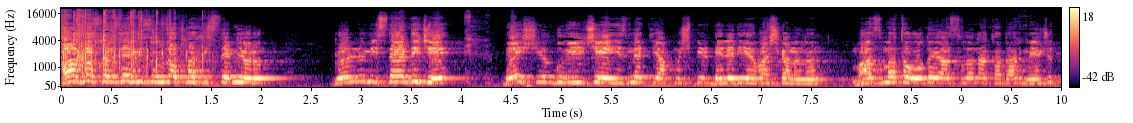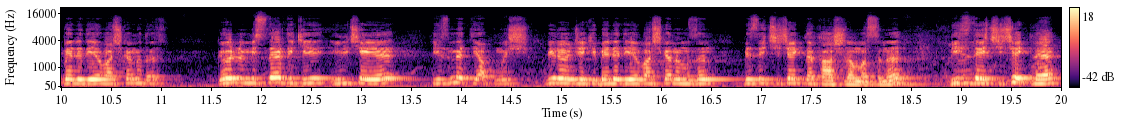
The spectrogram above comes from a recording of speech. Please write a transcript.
Fazla sözlerimizi uzatmak istemiyorum. Gönlüm isterdi ki 5 yıl bu ilçeye hizmet yapmış bir belediye başkanının mazmata odaya asılana kadar mevcut belediye başkanıdır. Gönlüm isterdi ki ilçeye hizmet yapmış bir önceki belediye başkanımızın bizi çiçekle karşılamasını, biz de çiçekle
